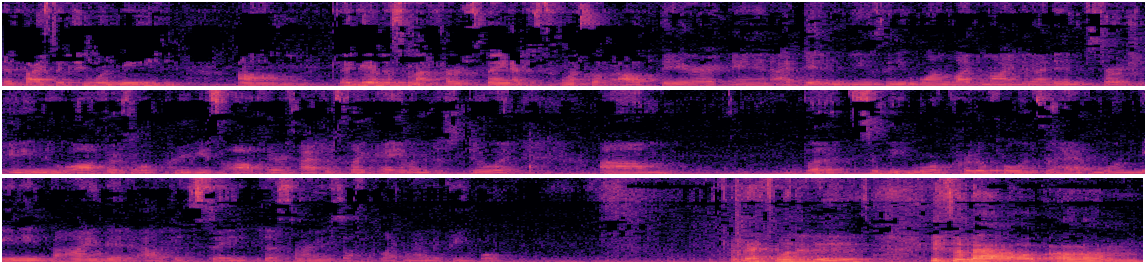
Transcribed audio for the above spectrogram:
advice that you would need. Um, again, this is my first thing. I just took myself out there and I didn't use anyone like-minded. I didn't search any new authors or previous authors. I just like, hey, let me just do it. Um, but to be more critical and to have more meaning behind it, I would just say just surround yourself with like-minded people. And that's what it is. It's about um,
